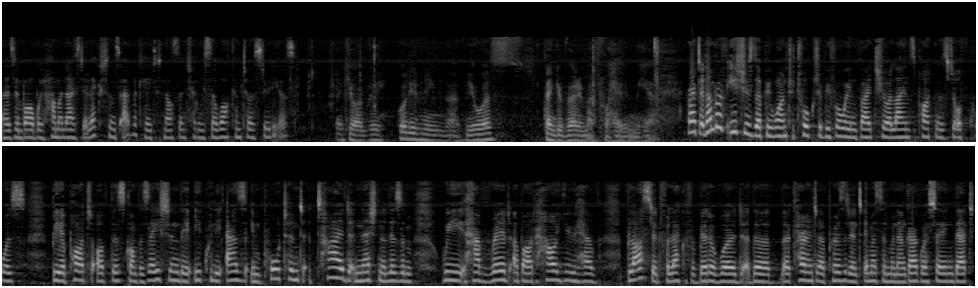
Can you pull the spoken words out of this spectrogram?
uh, Zimbabwe harmonized elections advocate. Nelson Chamisa, welcome to our studios. Thank you, Audrey. Good evening, uh, viewers. Thank you very much for having me here. Right, a number of issues that we want to talk to before we invite your alliance partners to, of course, be a part of this conversation. They're equally as important. Tied nationalism. We have read about how you have blasted, for lack of a better word, the, the current uh, president, Emmerson Mnangagwa, saying that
